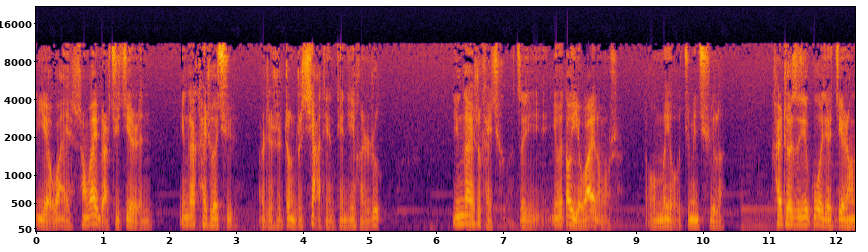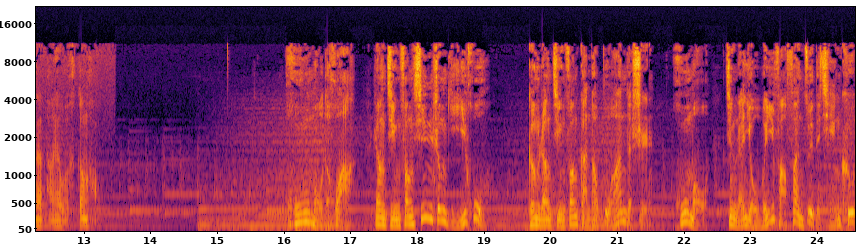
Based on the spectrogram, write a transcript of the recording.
野外、上外边去接人，应该开车去，而且是正值夏天，天气很热，应该是开车自己，因为到野外了嘛是，都没有居民区了，开车自己过去接上他朋友更好。胡某的话让警方心生疑惑。更让警方感到不安的是，胡某竟然有违法犯罪的前科。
